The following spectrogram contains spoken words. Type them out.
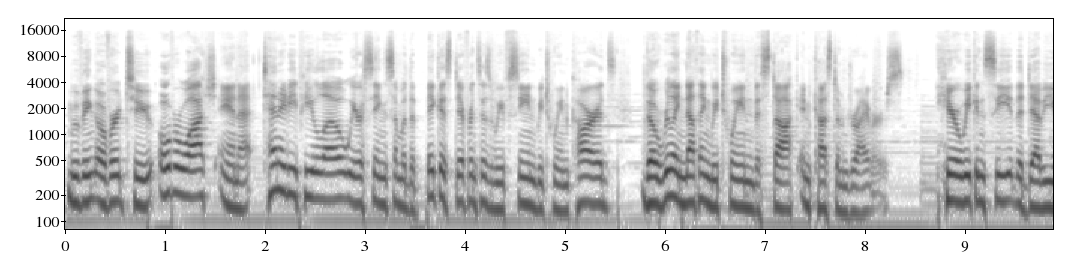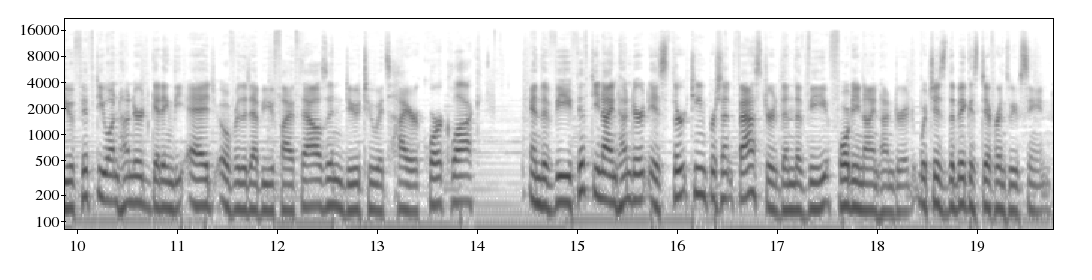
Moving over to Overwatch, and at 1080p low, we are seeing some of the biggest differences we've seen between cards, though really nothing between the stock and custom drivers. Here we can see the W5100 getting the edge over the W5000 due to its higher core clock, and the V5900 is 13% faster than the V4900, which is the biggest difference we've seen.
